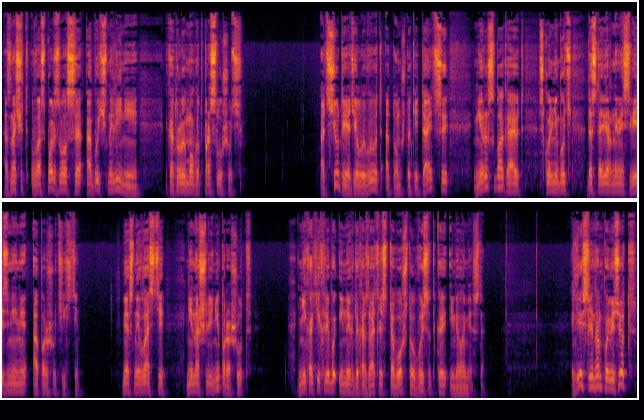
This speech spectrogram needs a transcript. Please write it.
а значит, воспользовался обычной линией, которую могут прослушивать. Отсюда я делаю вывод о том, что китайцы не располагают сколь-нибудь достоверными сведениями о парашютисте. Местные власти не нашли ни парашют, ни каких-либо иных доказательств того, что высадка имела место. Если нам повезет,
